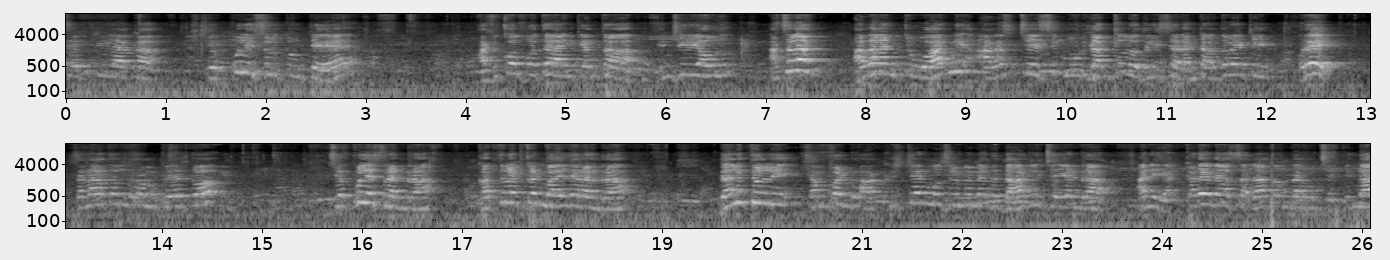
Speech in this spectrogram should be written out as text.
సేఫ్టీ లేక చెప్పులు ఇసురుతుంటే అడ్డుకోకపోతే ఆయనకి ఎంత ఇంజురీ అవును? అసలు అలాంటి వాడిని అరెస్ట్ చేసి మూడు గంటలు వదిలేశారు అంటే అర్థమేంటి? ఒరే సనాతన ధర్మం పేరుతో చెప్పులు వేసిరండ్రా కత్తులెట్టుకొని బయలుదేరండ్రా. దళితుల్ని చంపండిరా క్రిస్టియన్ ముస్లింల మీద దాడులు చేయండిరా అని ఎక్కడైనా సనాతన ధర్మం చెప్పిందా?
